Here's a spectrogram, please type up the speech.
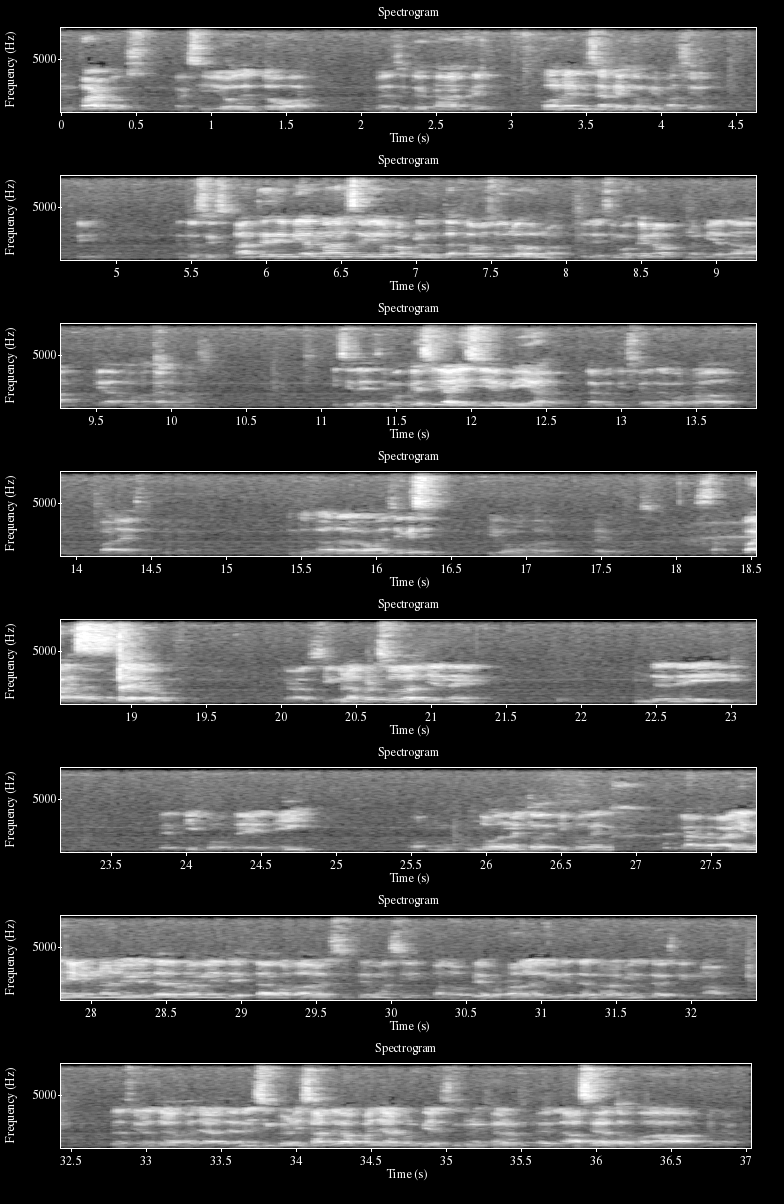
El Firefox recibió del TOBA un pedacito de JavaScript con el mensaje de confirmación. Entonces, antes de enviar nada al servidor nos pregunta, ¿estamos seguros o no? Si le decimos que no, no envía nada, quedamos acá nomás. Y si le decimos que sí, ahí sí envía la petición de borrado para esa fila. Entonces ahora vamos a decir que sí y vamos a ver. Desapareció. Claro, si una persona tiene un DNI de tipo DNI, o un, documento de tipo DNI, claro, alguien tiene una libreta de herramientas y está guardado en el sistema así, cuando vos pides borrar la libreta de herramientas te va a decir no. Pero si no te va a fallar, deben sincronizar te va a fallar porque el sincronizar, la base de datos va a.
